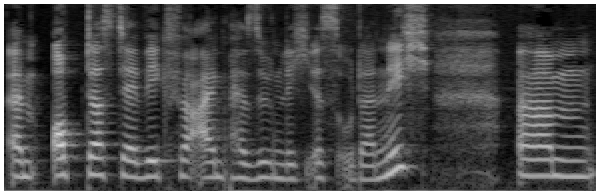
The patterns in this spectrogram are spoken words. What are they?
ähm, ob das der Weg für einen persönlich ist oder nicht. Ähm,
